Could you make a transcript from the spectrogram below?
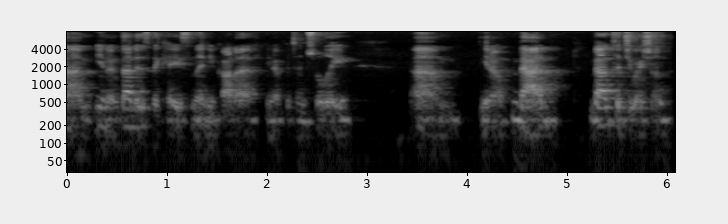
um, you know that is the case and then you've got a you know potentially um, you know bad bad situation.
